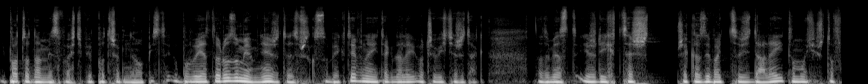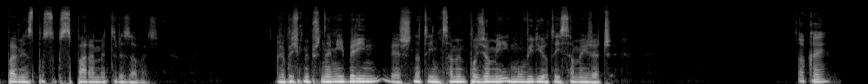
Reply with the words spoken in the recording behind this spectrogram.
I po to nam jest właściwie potrzebny opis tego, bo ja to rozumiem, nie? że to jest wszystko subiektywne i tak dalej. Oczywiście, że tak. Natomiast jeżeli chcesz przekazywać coś dalej, to musisz to w pewien sposób sparametryzować. Żebyśmy przynajmniej byli, wiesz, na tym samym poziomie i mówili o tej samej rzeczy. Okej. Okay.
